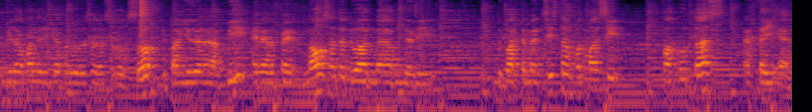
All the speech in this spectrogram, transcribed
Abi Rahman dari Kapal Suroso, dipanggil dengan Abi, NRP 0126 dari Departemen Sistem Informasi Fakultas FTIF.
